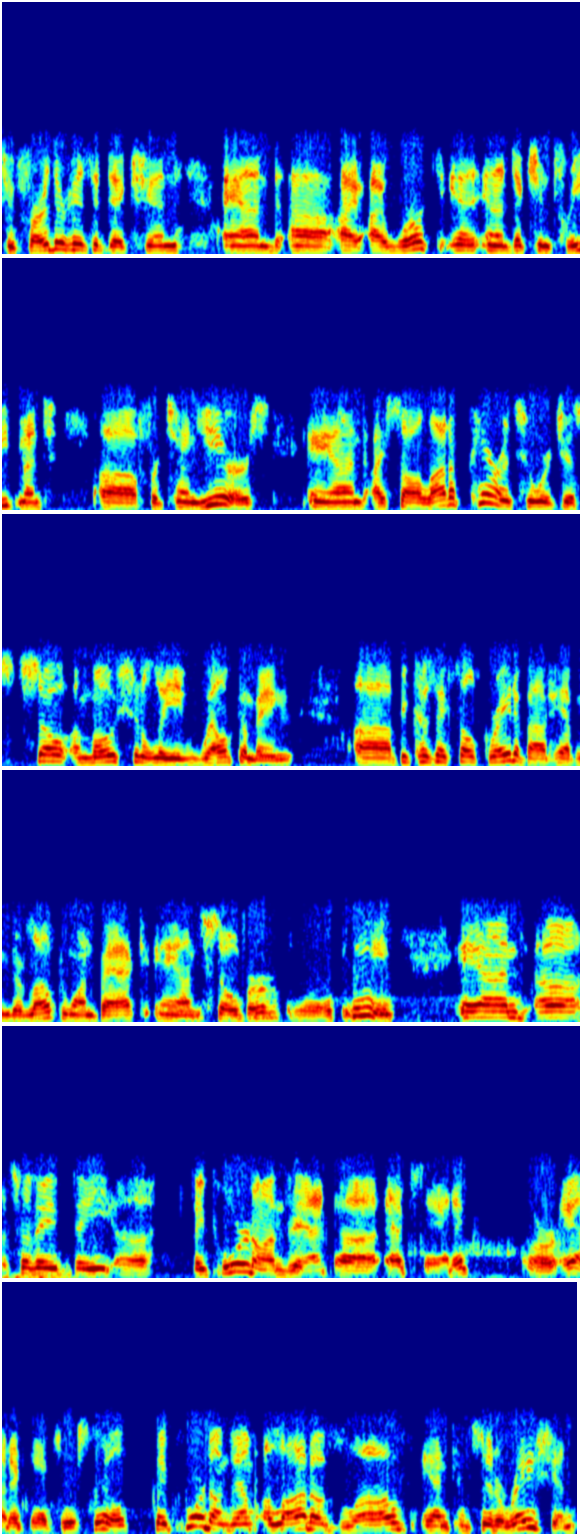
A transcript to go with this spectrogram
to further his addiction. And uh, I, I, worked in, in addiction treatment uh, for 10 years, and I saw a lot of parents who were just so emotionally welcoming. Uh, because they felt great about having their loved one back and sober or clean, and uh, so they they uh, they poured on that uh, ex addict or addict actually still they poured on them a lot of love and consideration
